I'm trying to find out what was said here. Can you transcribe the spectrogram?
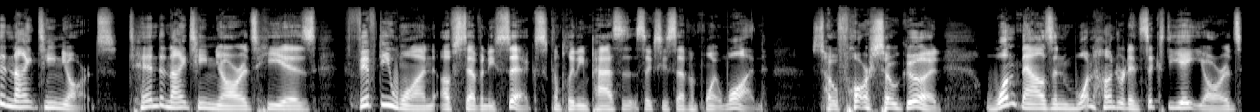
to 19 yards. 10 to 19 yards. He is 51 of 76, completing passes at 67.1. So far, so good. 1,168 yards,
